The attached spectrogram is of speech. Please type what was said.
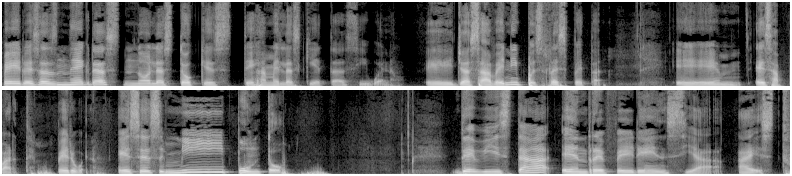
Pero esas negras no las toques, déjamelas quietas y bueno, eh, ya saben y pues respetan eh, esa parte. Pero bueno, ese es mi punto de vista en referencia a esto.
